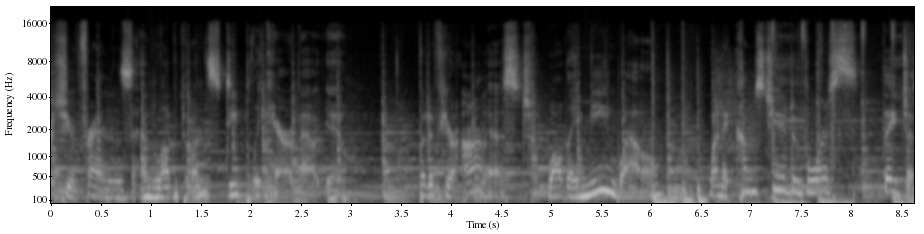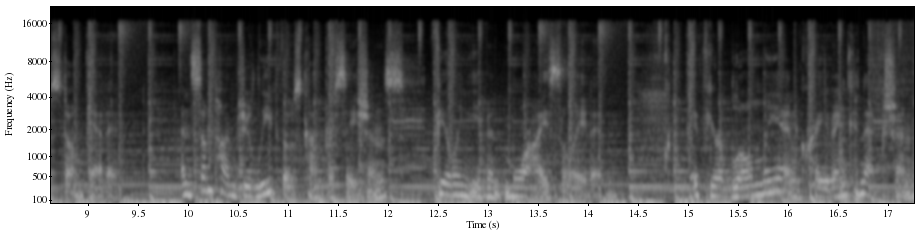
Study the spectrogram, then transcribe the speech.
Course, your friends and loved ones deeply care about you. But if you're honest, while they mean well, when it comes to your divorce, they just don't get it. And sometimes you leave those conversations feeling even more isolated. If you're lonely and craving connection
